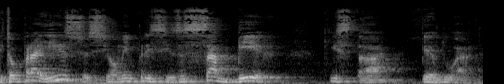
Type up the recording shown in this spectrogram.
Então, para isso, esse homem precisa saber que está perdoado.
